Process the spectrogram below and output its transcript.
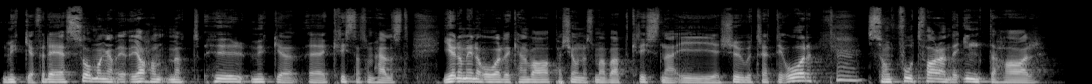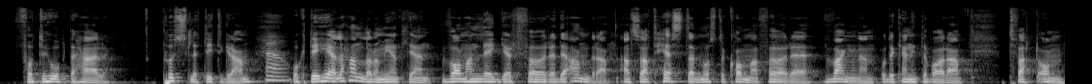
mycket. För det är så många, jag har mött hur mycket eh, kristna som helst genom mina år. Det kan vara personer som har varit kristna i 20-30 år mm. som fortfarande inte har fått ihop det här pusslet lite grann. Ja. Och det hela handlar om egentligen vad man lägger före det andra. Alltså att hästen måste komma före vagnen och det kan inte vara tvärtom.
